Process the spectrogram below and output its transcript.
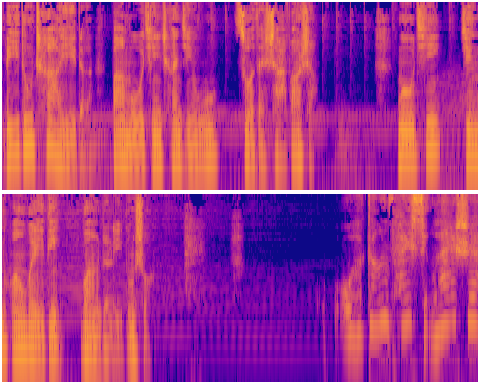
李东诧异的把母亲搀进屋，坐在沙发上。母亲惊慌未定，望着李东说：“我刚才醒来时，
